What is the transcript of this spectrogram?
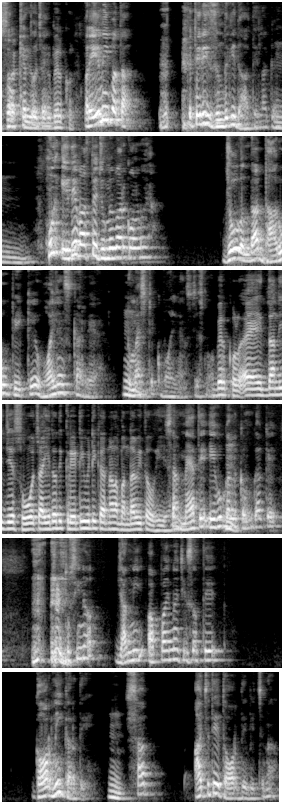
ਸੁਰੱਖਿਅਤ ਹੋ ਜਾਏਗੀ ਬਿਲਕੁਲ। ਪਰ ਇਹ ਨਹੀਂ ਪਤਾ ਕਿ ਤੇਰੀ ਜ਼ਿੰਦਗੀ ਦਾ ਤੇ ਲੱਗ ਗਈ ਹੁਣ ਇਹਦੇ ਵਾਸਤੇ ਜ਼ਿੰਮੇਵਾਰ ਕੌਣ ਹੋਇਆ? ਜੋ ਬੰਦਾ दारू ਪੀ ਕੇ ਵਾਇਲੈਂਸ ਕਰ ਰਿਹਾ ਹੈ ਡੋਮੈਸਟਿਕ ਵਾਇਲੈਂਸ ਜਿਸ ਨੂੰ ਬਿਲਕੁਲ ਇਦਾਂ ਦੀ ਜੇ ਸੋਚ ਆਈ ਤਾਂ ਉਹਦੀ ਕ੍ਰੀਏਟੀਵਿਟੀ ਕਰਨ ਵਾਲਾ ਬੰਦਾ ਵੀ ਤਾਂ ਉਹੀ ਹੈ ਸਰ ਮੈਂ ਤੇ ਇਹੋ ਗੱਲ ਕਹੂੰਗਾ ਕਿ ਤੁਸੀਂ ਨਾ ਜਾਨੀ ਆਪਾਂ ਇਹਨਾਂ ਚੀਜ਼ਾਂ ਤੇ ਗੌਰ ਨਹੀਂ ਕਰਦੇ। ਸਭ ਅੱਜ ਦੇ ਦੌਰ ਦੇ ਵਿੱਚ ਨਾ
